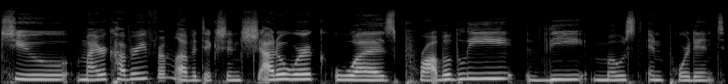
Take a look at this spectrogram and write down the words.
to my recovery from love addiction, shadow work was probably the most important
